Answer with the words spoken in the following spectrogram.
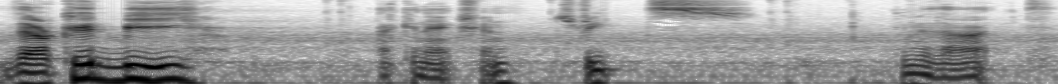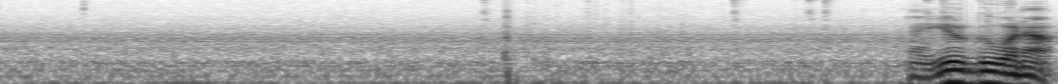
There could be a connection. Streets. Give me that. Now you're going up.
